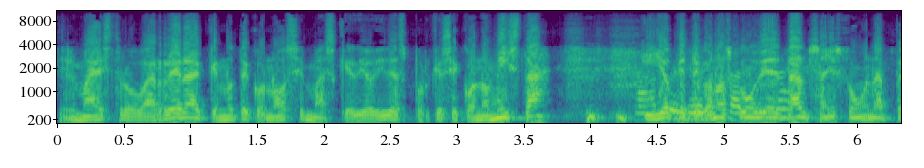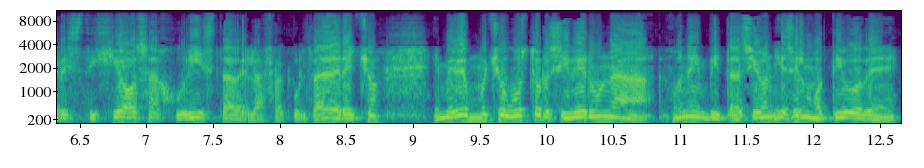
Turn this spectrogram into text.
el maestro Barrera, que no te conoce más que de oídas porque es economista, ah, y yo que pues te conozco muy bien de tantos años como una prestigiosa jurista de la Facultad de Derecho, y me dio mucho gusto recibir una, una invitación, y es el motivo de,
